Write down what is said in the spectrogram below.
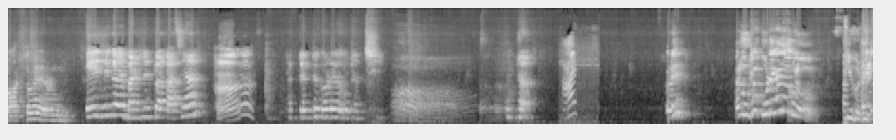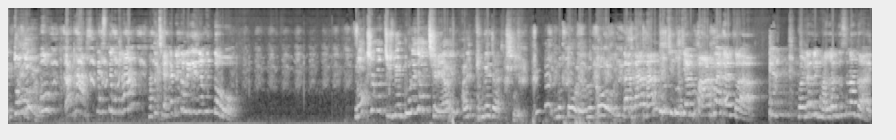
মারতে হবে এই জায়গায় বাটির একটু কাছে একটা একটা করে উঠাচ্ছি উঠা আরে আরে উঠা পড়ে গেল ওগুলো। কি হলো? তো ও আস্তে আস্তে উঠা। হাতে লেগে যাবে তো। নকশা করছিস তুই? পুড়ে যাচ্ছে। আরে আরে পুড়ে যাচ্ছে। এগুলো তোর এগুলো তোর। দিচ্ছি দিচ্ছি আমি পারব একা একা? শরীরটা কি ভালো লাগতেছে না তাই?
